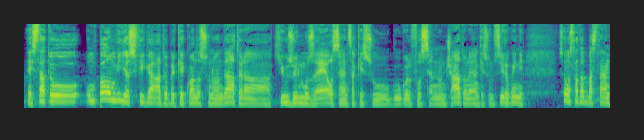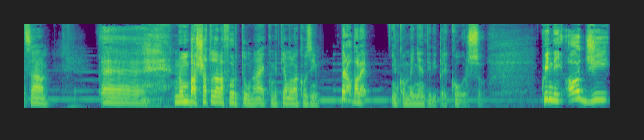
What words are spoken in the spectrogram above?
È stato un po' un video sfigato perché quando sono andato era chiuso il museo senza che su Google fosse annunciato, neanche sul sito, quindi sono stato abbastanza eh, non basciato dalla fortuna, ecco, mettiamola così. Però vabbè, inconvenienti di percorso. Quindi oggi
